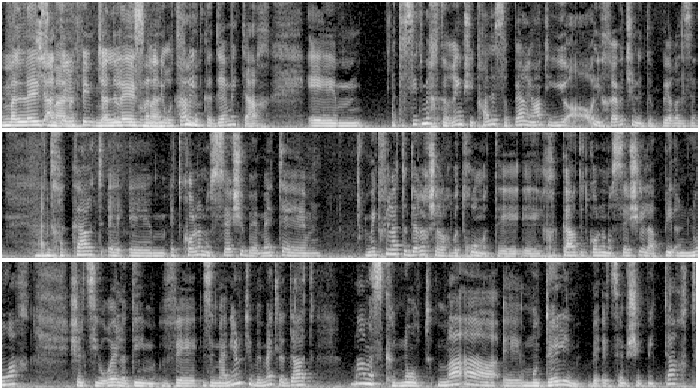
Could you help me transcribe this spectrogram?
מלא זמן, תשעת אלפים, תשעת מלא אלפים, זמן. אבל אני רוצה להתקדם איתך. אמ, את עשית מחקרים שהתחלת לספר, אני אמרתי, יואו, אני חייבת שנדבר על זה. את חקרת אה, אמ, את כל הנושא שבאמת... אמ, מתחילת הדרך שלך בתחום, את אה, אה, חקרת את כל הנושא של הפענוח של ציורי ילדים, וזה מעניין אותי באמת לדעת מה המסקנות, מה המודלים בעצם שפיתחת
